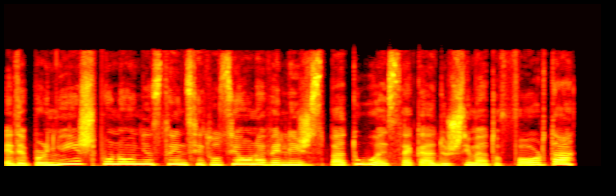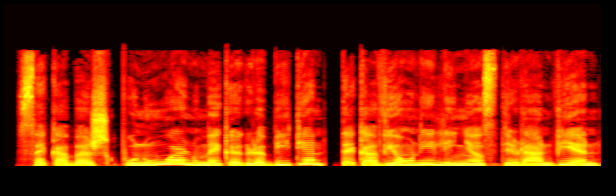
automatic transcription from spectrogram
Edhe për një ish-punonjës të institucioneve ligjzbatuese ka dyshime të forta se ka bashkëpunuar në megagrabitjen tek avioni i linjës Tiranë-Vjenë.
